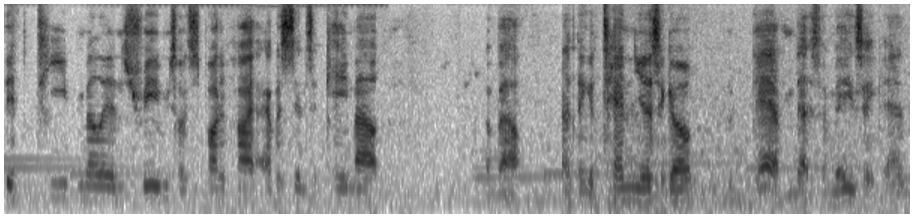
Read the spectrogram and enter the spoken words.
50 million streams on Spotify ever since it came out about I think 10 years ago. Damn, that's amazing, and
